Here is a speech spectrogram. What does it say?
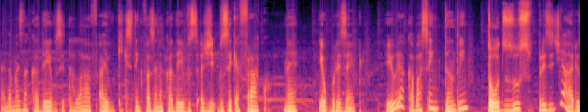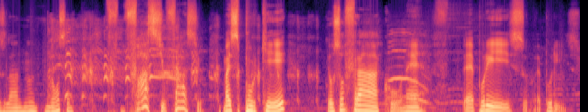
Ainda mais na cadeia, você tá lá. Aí o que, que você tem que fazer na cadeia? Você, você que é fraco, né? Eu, por exemplo. Eu ia acabar sentando em todos os presidiários lá. No, nossa. fácil, fácil. Mas porque eu sou fraco, né? É por isso, é por isso.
